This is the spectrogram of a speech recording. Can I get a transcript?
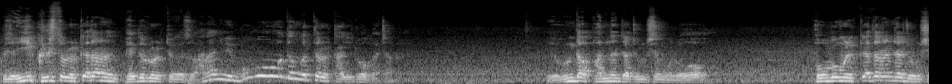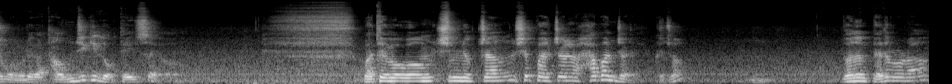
그죠? 이 그리스도를 깨닫는 베드로를 통해서 하나님이 모든 것들을 다 이루어 가잖아요. 이 응답 받는 자 중심으로 복음을 깨달은 자 중심으로 우리가 다 움직이도록 돼 있어요. 마태복음 16장 18절 하반절에 그죠? 음. 너는 베드로라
